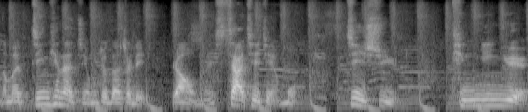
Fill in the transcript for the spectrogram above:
那么今天的节目就到这里，让我们下期节目继续。听音乐。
